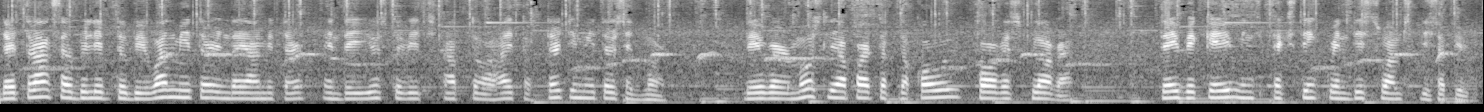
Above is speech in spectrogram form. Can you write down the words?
Their trunks are believed to be 1 meter in diameter and they used to reach up to a height of 30 meters and more. They were mostly a part of the coal forest flora. They became extinct when these swamps disappeared.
